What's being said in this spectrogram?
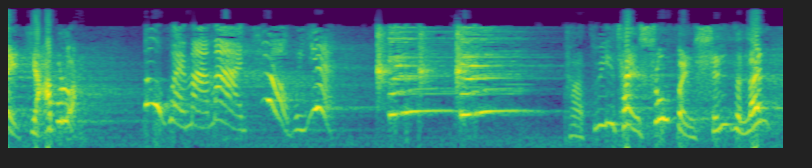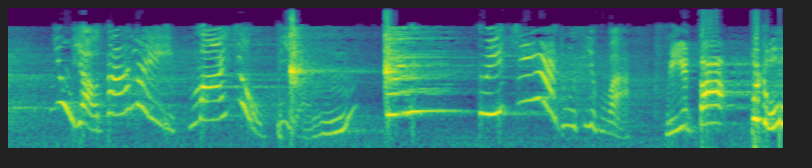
妇不来家不乱，都怪妈妈教不严。他嘴馋手笨身子懒，又要打雷马要鞭。对这种媳妇啊，非打不中。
